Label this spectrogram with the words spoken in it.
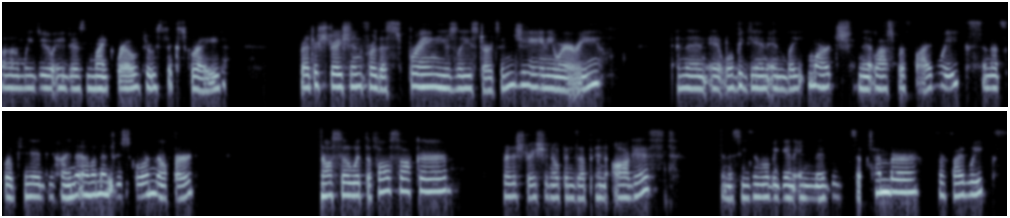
Um, we do ages micro through sixth grade. Registration for the spring usually starts in January, and then it will begin in late March, and it lasts for five weeks, and that's located behind the elementary school in Milford. And also with the fall soccer, registration opens up in August and the season will begin in mid September for five weeks.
